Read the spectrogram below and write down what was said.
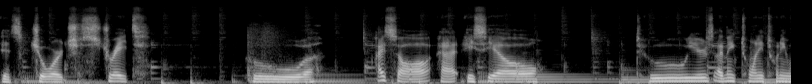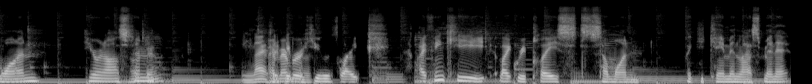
it's George Strait, who I saw at ACL two years, I think 2021 here in Austin. nice. I remember he was like, I think he like replaced someone, like he came in last minute,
